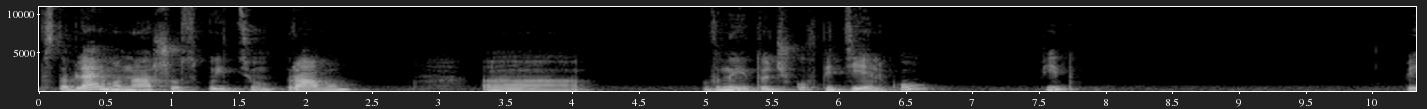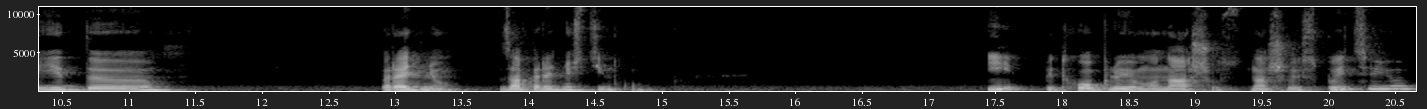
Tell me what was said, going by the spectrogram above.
Вставляємо нашу спицю праву е, в ниточку, в петельку під, під е, передню, за передню стінку. І підхоплюємо нашу, нашою спицею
